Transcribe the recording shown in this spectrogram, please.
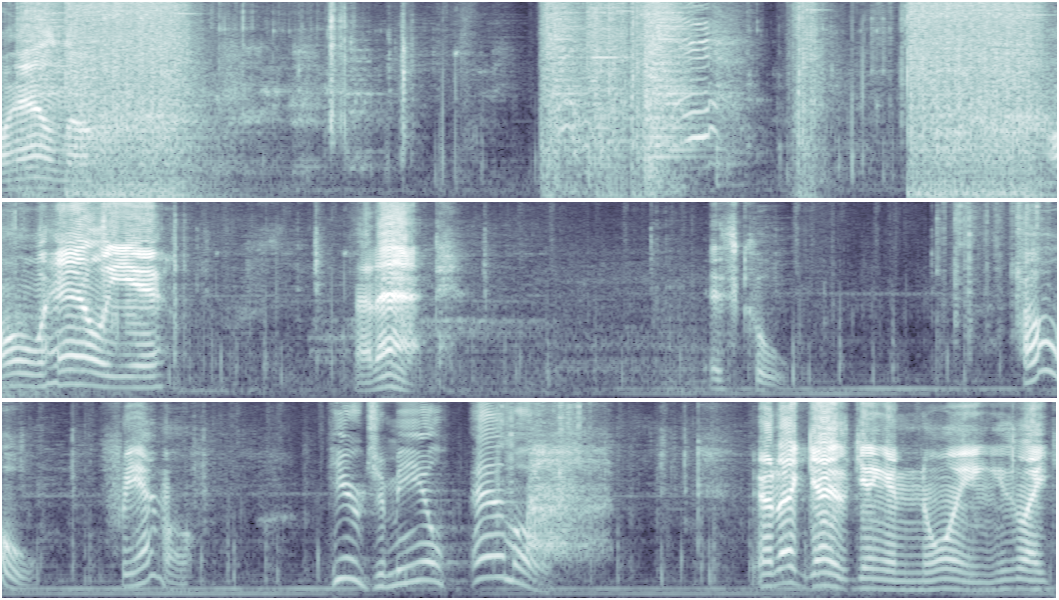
Oh hell no. Oh hell yeah. Now that is cool. Oh, free ammo. Here, Jameel, ammo. You know, that guy's getting annoying. He's like,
